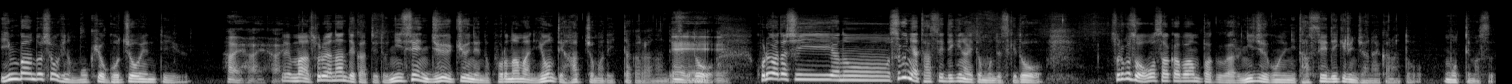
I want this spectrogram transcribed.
インバウンド消費の目標5兆円っていうはいはいはい。で、まあ、それはなんでかというと、2019年のコロナ前に4.8兆までいったからなんですけど、えー、これ私、あの、すぐには達成できないと思うんですけど、それこそ大阪万博がある25年に達成できるんじゃないかなと思ってます。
